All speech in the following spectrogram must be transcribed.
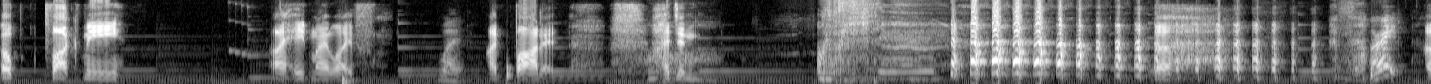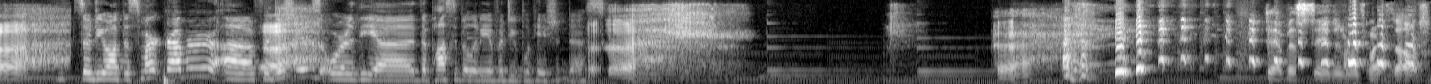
Oh, fuck me. I hate my life. What? I bought it. I didn't. All right. Uh, So, do you want the smart grabber uh, for Ugh. dishes, or the uh, the possibility of a duplication desk? uh, uh, devastated with myself.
